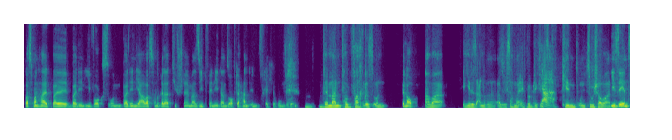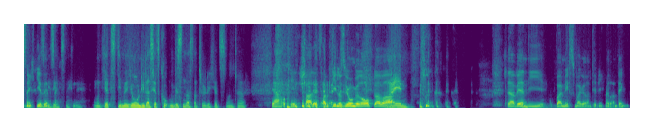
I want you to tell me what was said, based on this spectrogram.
Was man halt bei, bei den Evox und bei den Javas dann relativ schnell mal sieht, wenn die dann so auf der Handinnenfläche rumdrücken. Wenn man vom Fach ist und. Genau. Aber jedes andere, also ich sag mal echt wirklich ja. Kind und Zuschauer. Die sehen es nicht, die sehen es nicht. nicht nee. Und jetzt die Millionen, die das jetzt gucken, wissen das natürlich jetzt. Und, äh ja, okay, schade, jetzt habe ich die Illusion geraubt, aber. Nein. Da werden die beim nächsten Mal garantiert nicht mehr dran denken.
